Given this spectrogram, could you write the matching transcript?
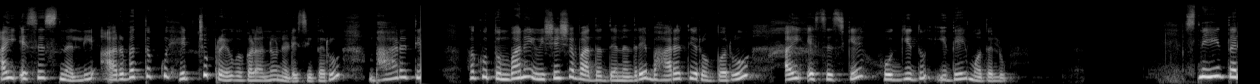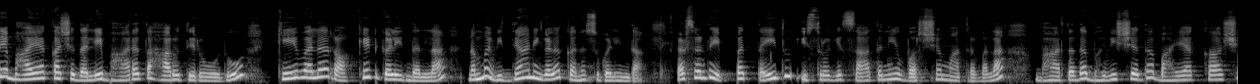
ಐ ಎಸ್ ಎಸ್ನಲ್ಲಿ ಅರವತ್ತಕ್ಕೂ ಹೆಚ್ಚು ಪ್ರಯೋಗಗಳನ್ನು ನಡೆಸಿದರು. ಭಾರತೀಯ ಹಾಗೂ ತುಂಬಾ ವಿಶೇಷವಾದದ್ದೇನೆಂದರೆ ಭಾರತೀಯರೊಬ್ಬರು ಐ ಎಸ್ ಎಸ್ಗೆ ಹೋಗಿದ್ದು ಇದೇ ಮೊದಲು. ಸ್ನೇಹಿತರೆ, ಬಾಹ್ಯಾಕಾಶದಲ್ಲಿ ಭಾರತ ಹಾರುತ್ತಿರುವುದು ಕೇವಲ ರಾಕೆಟ್ಗಳಿಂದಲ್ಲ, ನಮ್ಮ ವಿಜ್ಞಾನಿಗಳ ಕನಸುಗಳಿಂದ. ಎರಡು ಸಾವಿರದ ಇಪ್ಪತ್ತೈದು ಇಸ್ರೋಗೆ ಸಾಧನೆಯ ವರ್ಷ ಮಾತ್ರವಲ್ಲ, ಭಾರತದ ಭವಿಷ್ಯದ ಬಾಹ್ಯಾಕಾಶ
